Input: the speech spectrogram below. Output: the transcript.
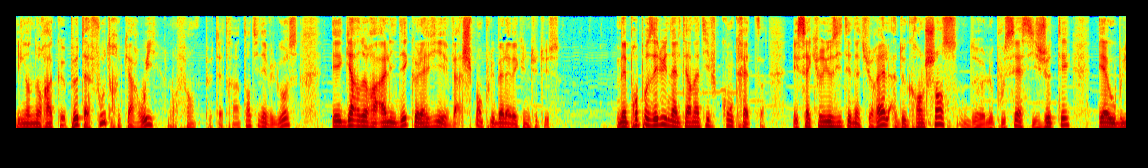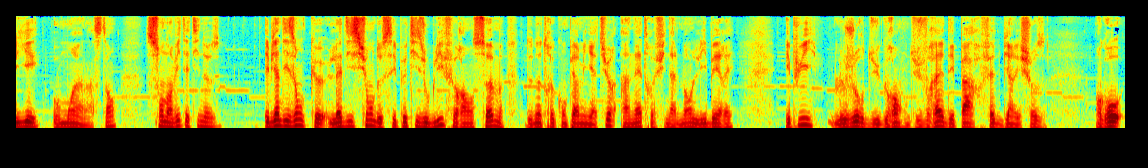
il n'en aura que peu à foutre, car oui, l'enfant peut être un tantinet vulgos, et gardera à l'idée que la vie est vachement plus belle avec une tutus. Mais proposez-lui une alternative concrète, et sa curiosité naturelle a de grandes chances de le pousser à s'y jeter et à oublier, au moins un instant, son envie tétineuse. Eh bien disons que l'addition de ces petits oublis fera en somme de notre compère miniature un être finalement libéré. Et puis, le jour du grand, du vrai départ, faites bien les choses. En gros,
